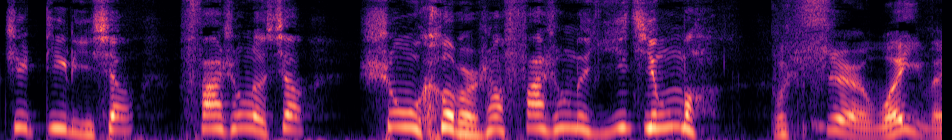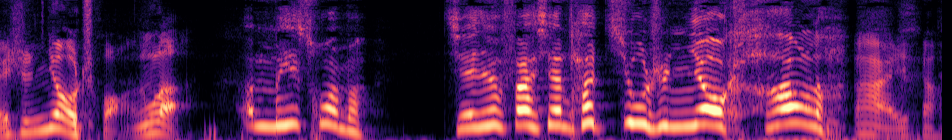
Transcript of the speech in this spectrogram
这地里像发生了像生物课本上发生的遗精吗？不是，我以为是尿床了。啊，没错嘛，姐姐发现他就是尿炕了。哎呀，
